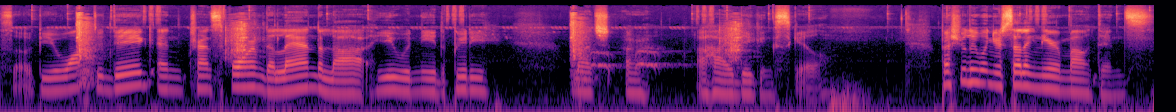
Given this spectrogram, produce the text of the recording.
so if you want to dig and transform the land a lot, you would need pretty much a, a high digging skill. Especially when you're selling near mountains.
